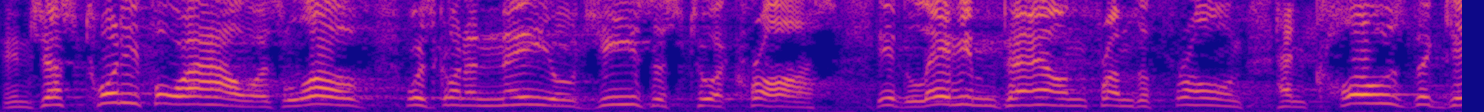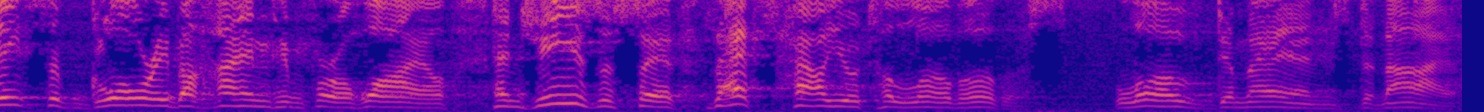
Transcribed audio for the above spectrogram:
In just 24 hours, love was going to nail Jesus to a cross. It let him down from the throne and closed the gates of glory behind him for a while. And Jesus said, That's how you're to love others. Love demands denial.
